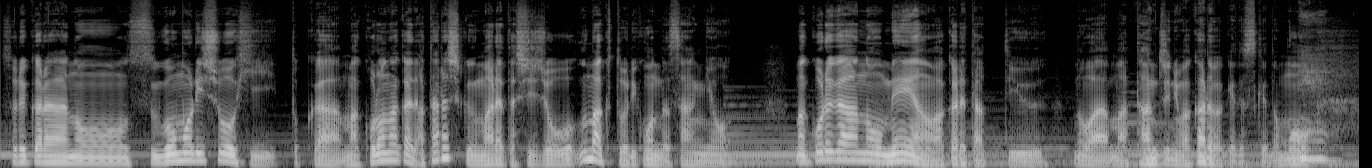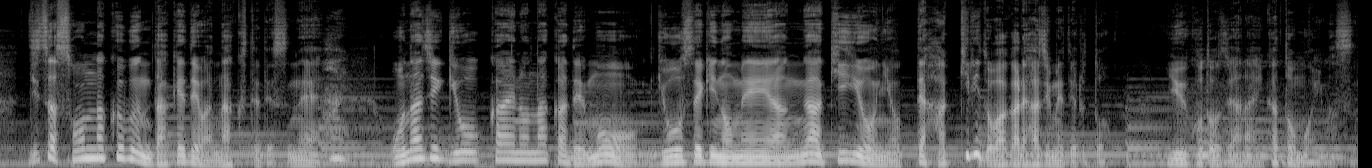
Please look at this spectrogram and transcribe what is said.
それからあの巣ごもり消費とか、まあ、コロナ禍で新しく生まれた市場をうまく取り込んだ産業、まあ、これがあの明暗分かれたっていうのはまあ単純に分かるわけですけども、えー、実はそんな区分だけではなくてですね、はい、同じ業界の中でも業績の明暗が企業によってはっきりと分かれ始めてると。いうことじゃないかと思います。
